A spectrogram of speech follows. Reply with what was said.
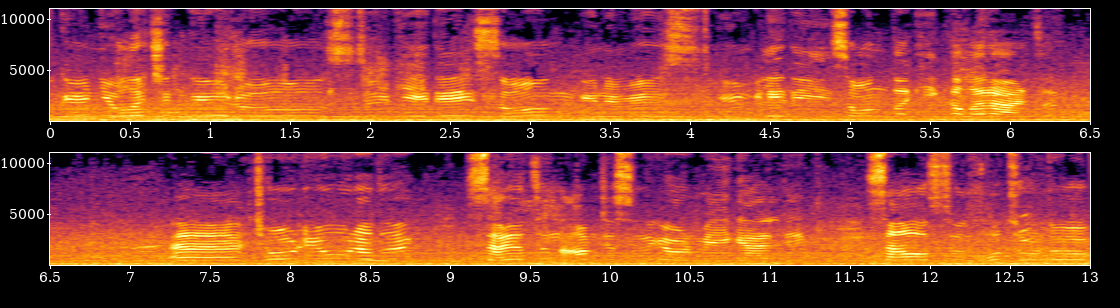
Bugün yola çıkıyoruz. Türkiye'de son günümüz, gün bile değil son dakikalar artık. Ee, Çorlu'ya uğradık. Serhat'ın amcasını görmeye geldik. Sağ olsun oturduk,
